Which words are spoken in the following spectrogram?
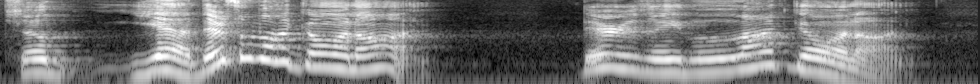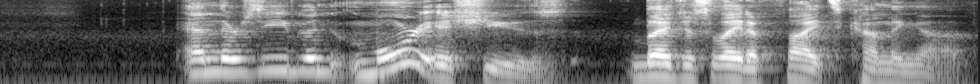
So yeah, there's a lot going on. There is a lot going on, and there's even more issues, legislative fights coming up.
